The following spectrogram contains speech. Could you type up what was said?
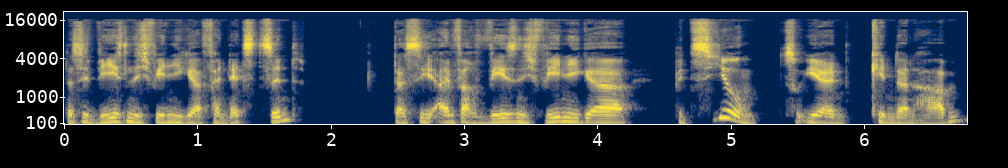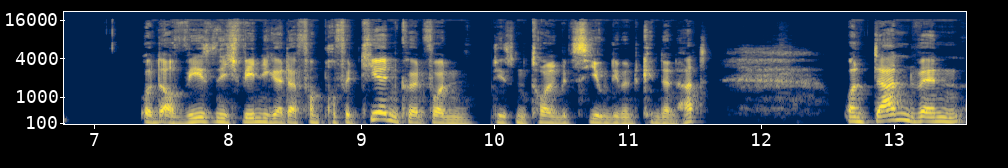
dass sie wesentlich weniger vernetzt sind, dass sie einfach wesentlich weniger Beziehung zu ihren Kindern haben und auch wesentlich weniger davon profitieren können, von diesen tollen Beziehungen, die man mit Kindern hat. Und dann, wenn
